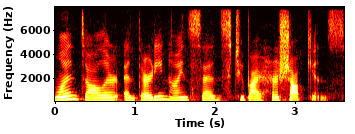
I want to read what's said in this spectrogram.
$1.39 to buy her Shopkins.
